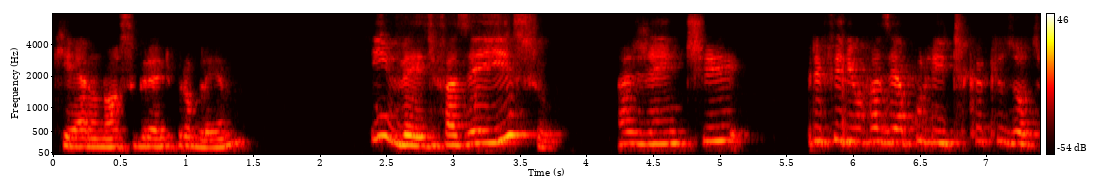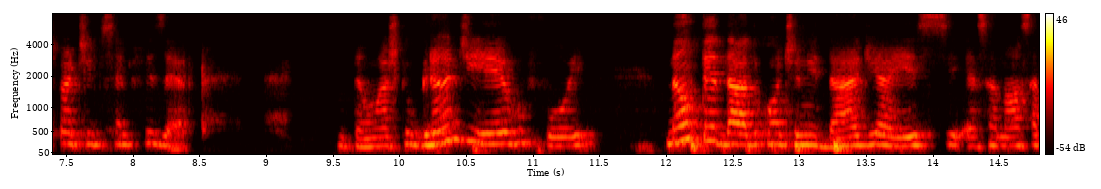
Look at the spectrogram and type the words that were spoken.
que era o nosso grande problema, em vez de fazer isso, a gente preferiu fazer a política que os outros partidos sempre fizeram. Então, acho que o grande erro foi não ter dado continuidade a esse, essa nossa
